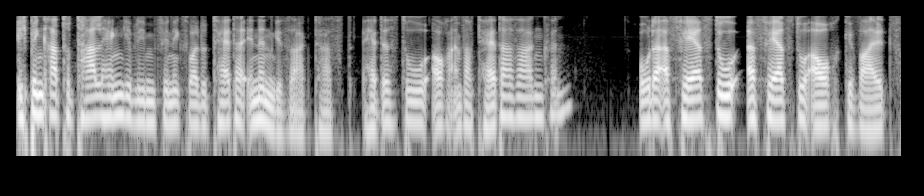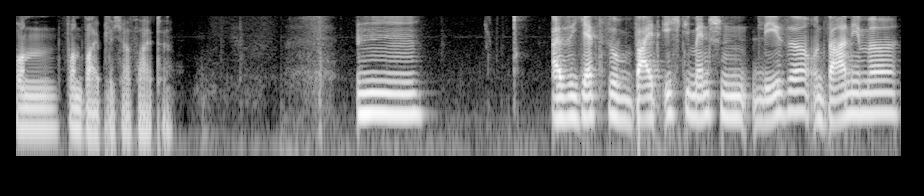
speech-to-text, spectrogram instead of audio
Ich bin gerade total hängen geblieben, Phoenix, weil du TäterInnen gesagt hast. Hättest du auch einfach Täter sagen können? Oder erfährst du, erfährst du auch Gewalt von, von weiblicher Seite? Mm, also jetzt, soweit ich die Menschen lese und wahrnehme,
